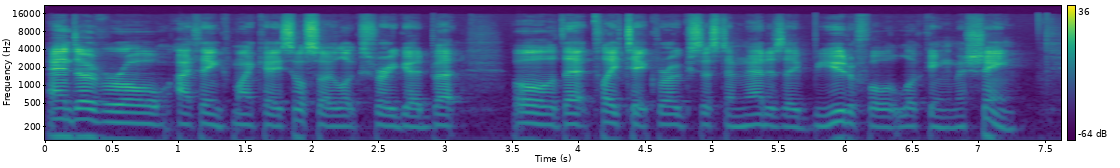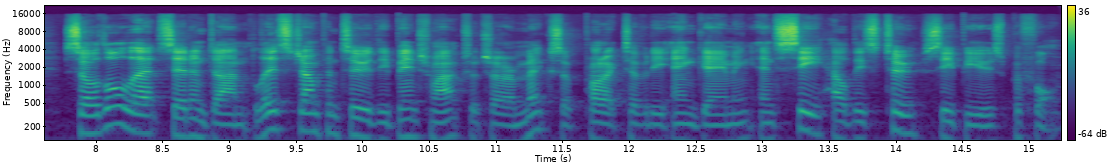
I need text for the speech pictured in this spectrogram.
And overall, I think my case also looks very good. But oh, that Playtech Rogue system, that is a beautiful looking machine. So with all that said and done, let's jump into the benchmarks, which are a mix of productivity and gaming, and see how these two CPUs perform.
